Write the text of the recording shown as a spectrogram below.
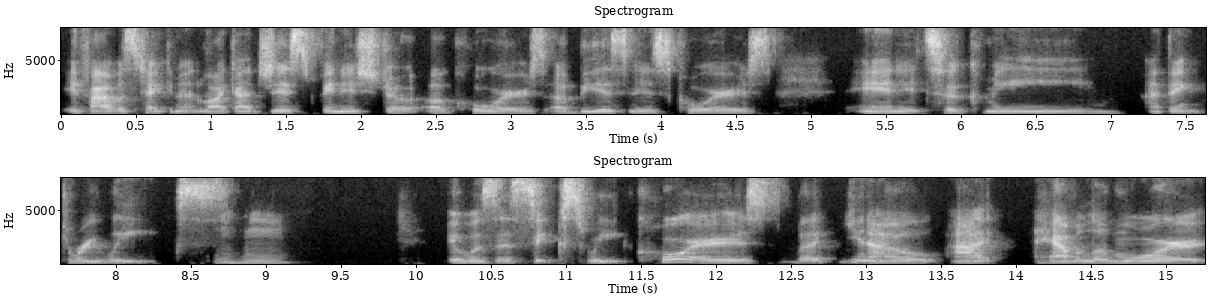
if I was taking it, like I just finished a, a course, a business course, and it took me, I think, three weeks. Mm-hmm. it was a six week course, but you know, I have a little more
